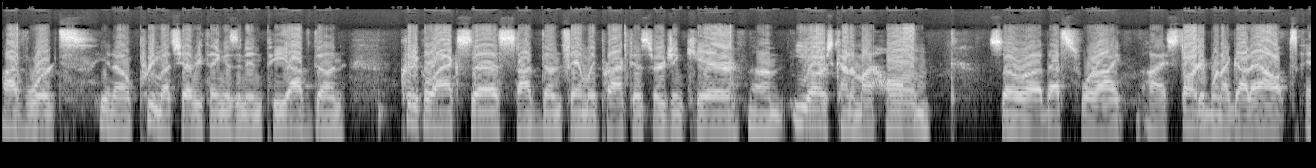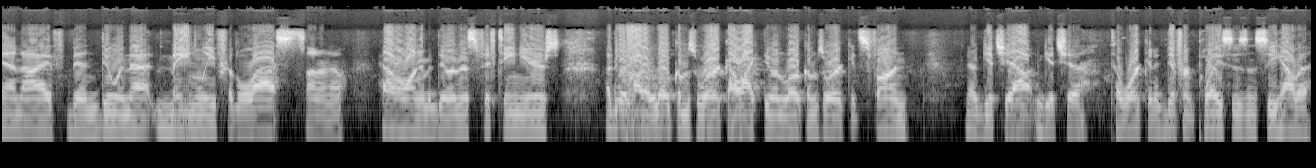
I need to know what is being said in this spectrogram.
I've worked, you know, pretty much everything as an NP. I've done critical access. I've done family practice, urgent care. Um, ER is kind of my home. So uh, that's where I, I started when I got out, and I've been doing that mainly for the last, I don't know, how long I've been doing this, 15 years. I do a lot of locums work. I like doing locums work. It's fun. Know, get you out and get you to work in different places and see how the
